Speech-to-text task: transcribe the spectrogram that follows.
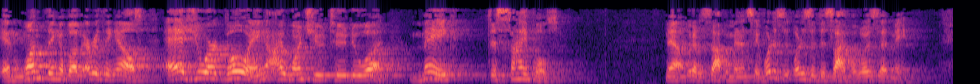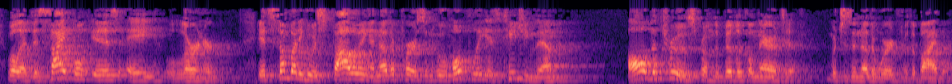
and one thing above everything else. As you are going, I want you to do what? Make disciples. Now, we got to stop a minute and say, what is, what is a disciple? What does that mean? Well, a disciple is a learner. It's somebody who is following another person who hopefully is teaching them all the truths from the biblical narrative, which is another word for the Bible.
